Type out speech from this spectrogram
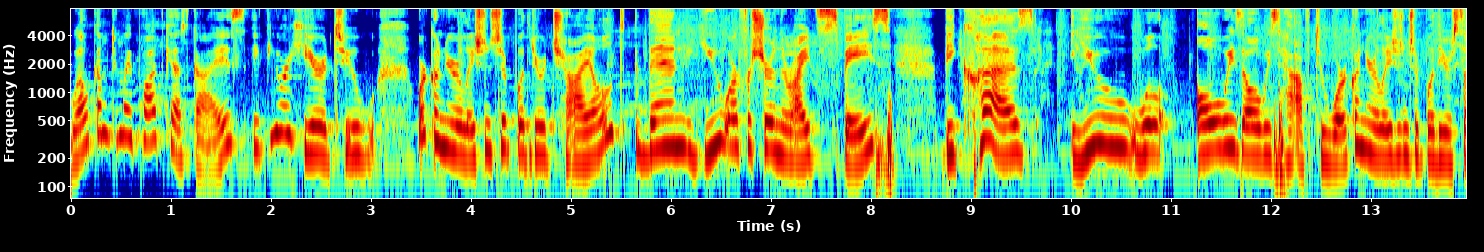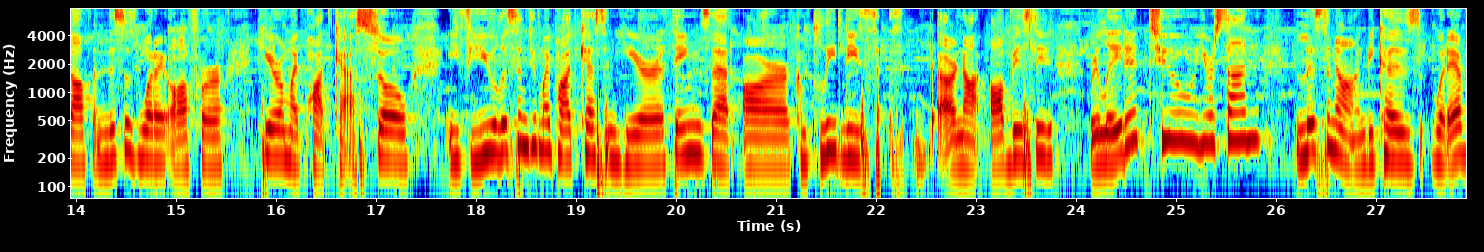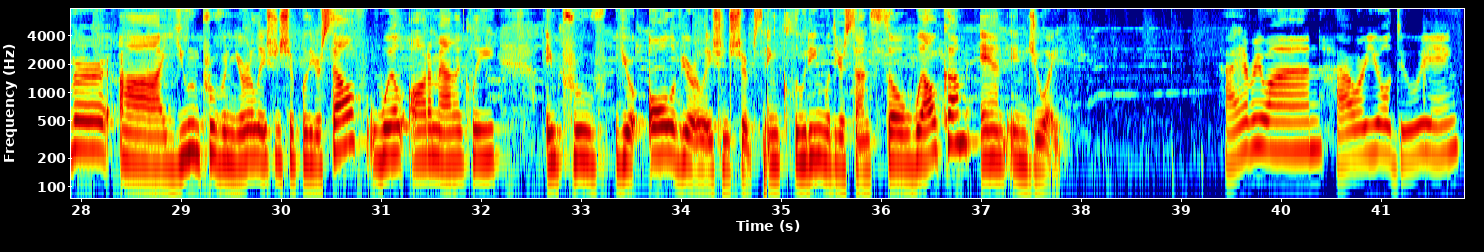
Welcome to my podcast, guys. If you are here to work on your relationship with your child, then you are for sure in the right space because you will always, always have to work on your relationship with yourself. And this is what I offer here on my podcast. So if you listen to my podcast and hear things that are completely, are not obviously related to your son, listen on because whatever uh, you improve in your relationship with yourself will automatically improve your all of your relationships including with your son so welcome and enjoy. Hi everyone. How are you all doing?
